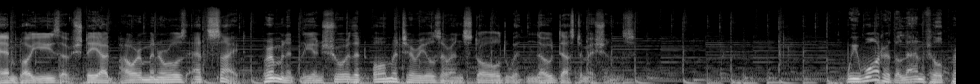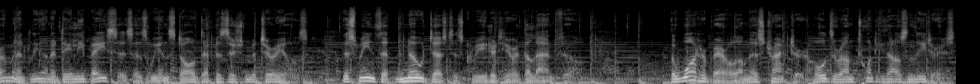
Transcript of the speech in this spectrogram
Employees of Steag Power Minerals at site permanently ensure that all materials are installed with no dust emissions. We water the landfill permanently on a daily basis as we install deposition materials. This means that no dust is created here at the landfill. The water barrel on this tractor holds around 20,000 liters,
